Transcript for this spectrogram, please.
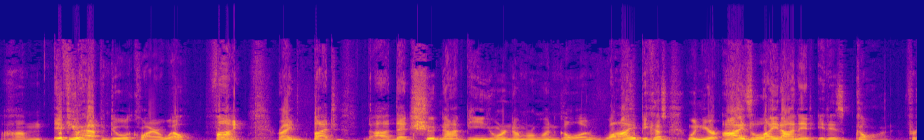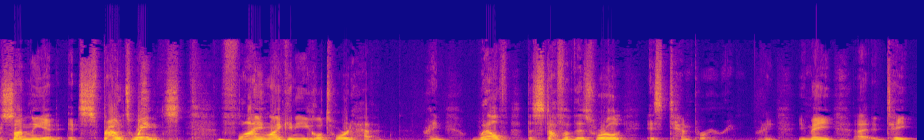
Um, if you happen to acquire wealth, fine, right? But uh, that should not be your number one goal. And why? Because when your eyes light on it, it is gone. For suddenly it, it sprouts wings, flying like an eagle toward heaven. Right? Wealth, the stuff of this world, is temporary. Right? You may uh, take,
